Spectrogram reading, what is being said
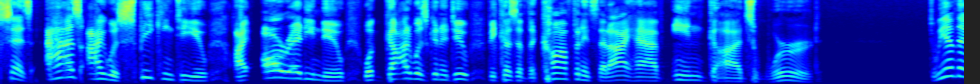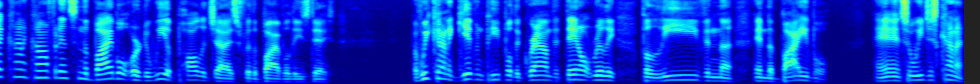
says, as I was speaking to you, I already knew what God was going to do because of the confidence that I have in God's word. Do we have that kind of confidence in the Bible or do we apologize for the Bible these days? Have we kind of given people the ground that they don't really believe in the in the Bible? And so we just kind of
